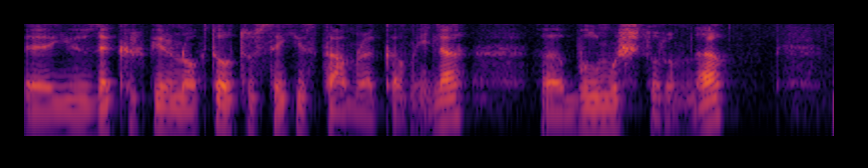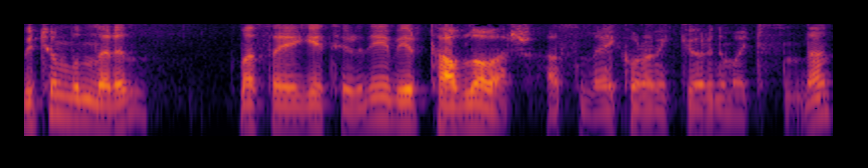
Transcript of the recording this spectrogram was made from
%41.38 e, tam rakamıyla e, bulmuş durumda. Bütün bunların masaya getirdiği bir tablo var aslında ekonomik görünüm açısından.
